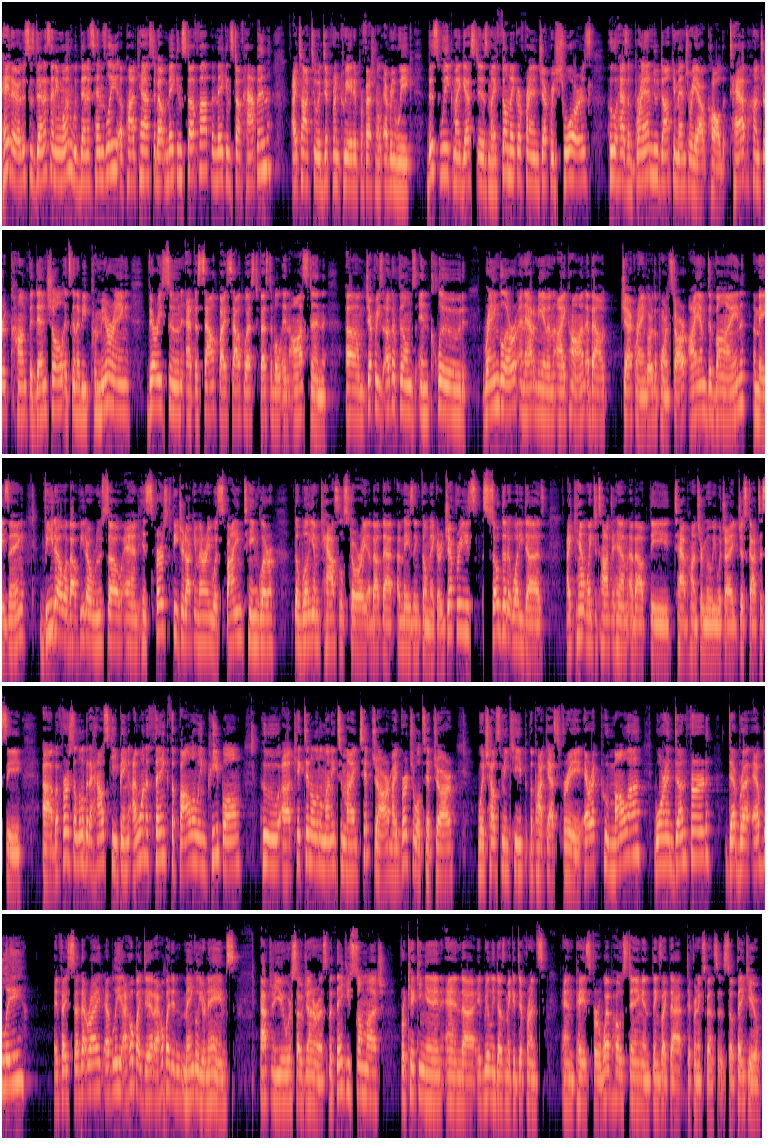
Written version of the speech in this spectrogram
Hey there, this is Dennis Anyone with Dennis Hensley, a podcast about making stuff up and making stuff happen. I talk to a different creative professional every week. This week, my guest is my filmmaker friend Jeffrey Schwartz, who has a brand new documentary out called Tab Hunter Confidential. It's going to be premiering very soon at the South by Southwest Festival in Austin. Um, Jeffrey's other films include Wrangler, Anatomy of an Icon, about Jack Wrangler, the porn star. I Am Divine, amazing. Vito, about Vito Russo, and his first feature documentary was Spine Tingler, the William Castle story about that amazing filmmaker. Jeffrey's so good at what he does. I can't wait to talk to him about the Tab Hunter movie, which I just got to see. Uh, but first, a little bit of housekeeping. I want to thank the following people who uh, kicked in a little money to my tip jar, my virtual tip jar, which helps me keep the podcast free. Eric Pumala, Warren Dunford, Deborah Ebley. If I said that right, Ebley, I hope I did. I hope I didn't mangle your names after you were so generous. But thank you so much for kicking in, and uh, it really does make a difference and pays for web hosting and things like that, different expenses. So thank you.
